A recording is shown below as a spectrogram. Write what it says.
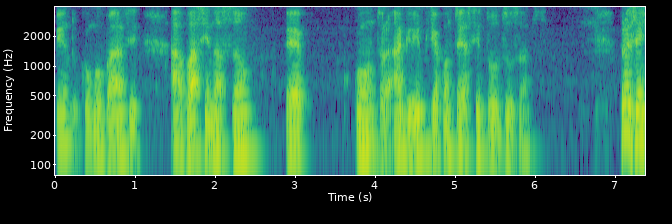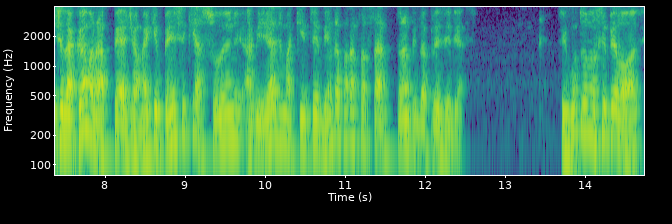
tendo como base a vacinação é, contra a gripe que acontece todos os anos. Presidente da Câmara pede a Mike Pence que acione a 25ª emenda para afastar Trump da presidência. Segundo Nancy Pelosi,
